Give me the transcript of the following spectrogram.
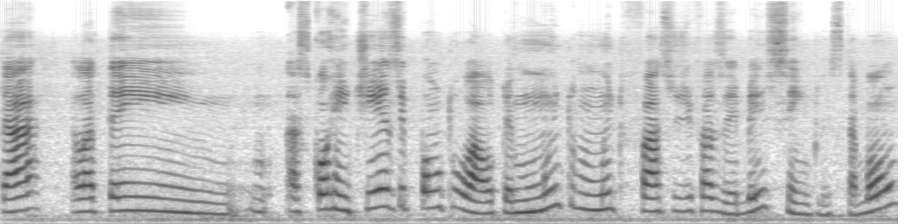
tá? Ela tem as correntinhas e ponto alto. É muito, muito fácil de fazer, bem simples, tá bom?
